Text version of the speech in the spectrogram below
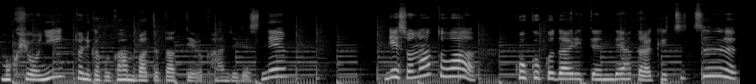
目標にとにかく頑張ってたっていう感じですね。で、その後は広告代理店で働きつつ、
